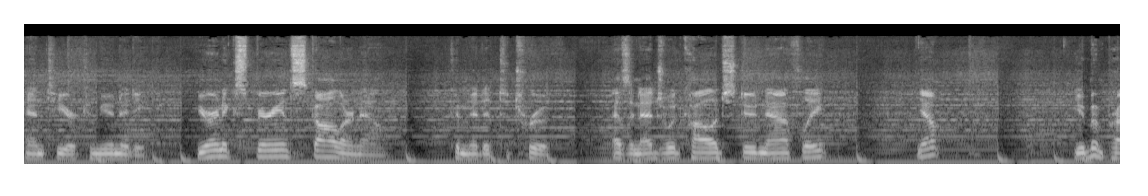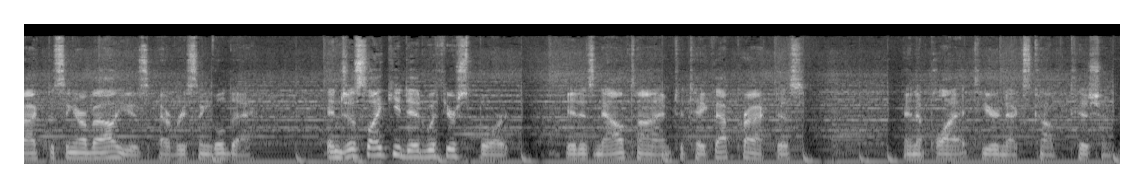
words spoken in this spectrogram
and to your community. You're an experienced scholar now, committed to truth. As an Edgewood College student athlete, yep, you've been practicing our values every single day. And just like you did with your sport, it is now time to take that practice and apply it to your next competition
